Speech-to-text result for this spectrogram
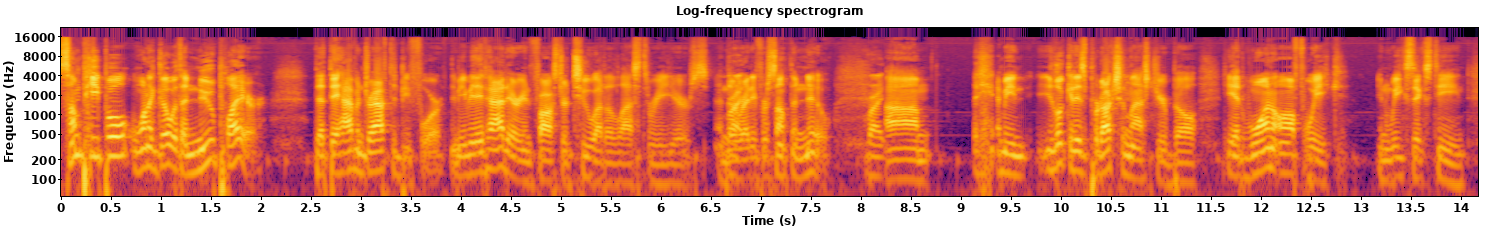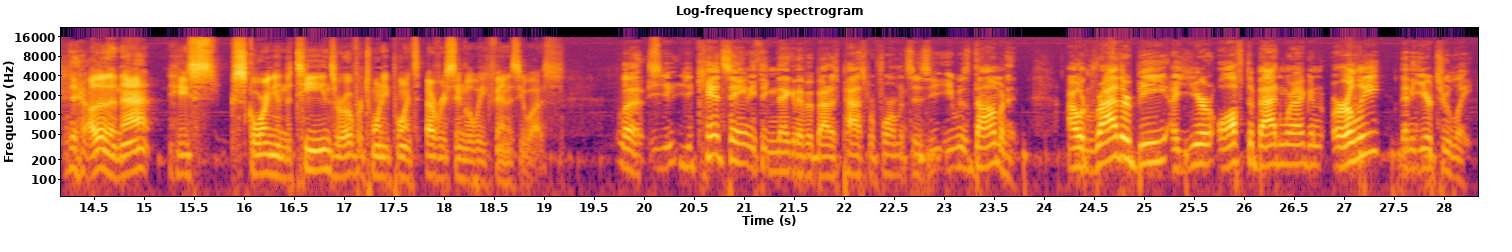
some people want to go with a new player that they haven't drafted before. Maybe they've had Arian Foster two out of the last three years, and they're Right. ready for something new. Right. Um, I mean, you look at his production last year, Bill. He had one off week in Week 16. Yeah. Other than that, he's scoring in the teens or over 20 points every single week fantasy wise. Look, you, you can't say anything negative about his past performances. He, he was dominant. I would rather be a year off the bandwagon early than a year too late.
